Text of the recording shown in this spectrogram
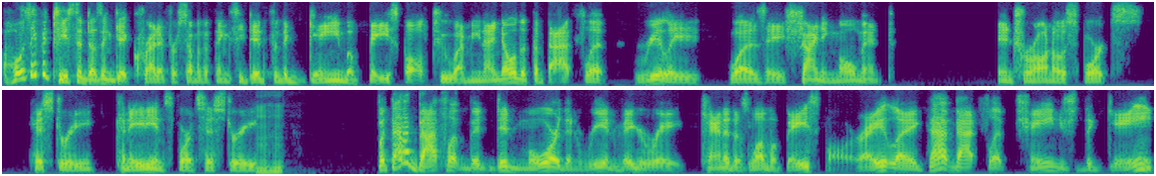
Jose Bautista doesn't get credit for some of the things he did for the game of baseball, too. I mean, I know that the bat flip really was a shining moment in Toronto sports history, Canadian sports history. Mhm. But that bat flip did more than reinvigorate Canada's love of baseball, right? Like that bat flip changed the game.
